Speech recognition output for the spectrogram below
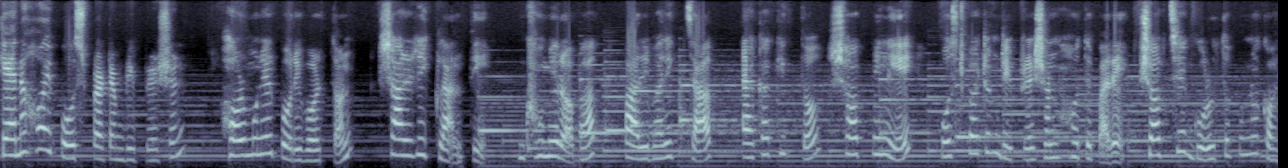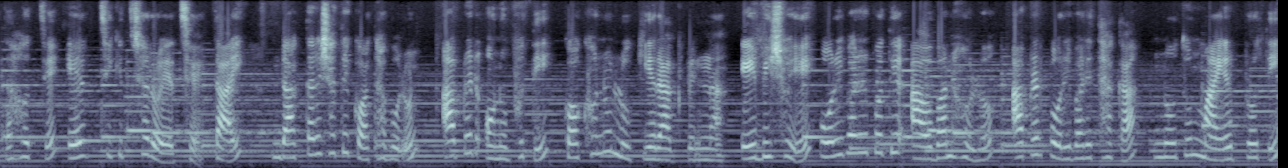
কেন হয় পোস্টপার্টাম ডিপ্রেশন হরমোনের পরিবর্তন শারীরিক ক্লান্তি। ঘুমের অভাব, পারিবারিক চাপ, একাকিত্ব সব মিলিয়ে পোস্টপার্টাম ডিপ্রেশন হতে পারে। সবচেয়ে গুরুত্বপূর্ণ কথা হচ্ছে এর চিকিৎসা রয়েছে। তাই ডাক্তারের সাথে কথা বলুন, আপনার অনুভূতি কখনো লুকিয়ে রাখবেন না। এই বিষয়ে পরিবারের প্রতি আহ্বান হলো, আপনার পরিবারে থাকা নতুন মায়ের প্রতি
